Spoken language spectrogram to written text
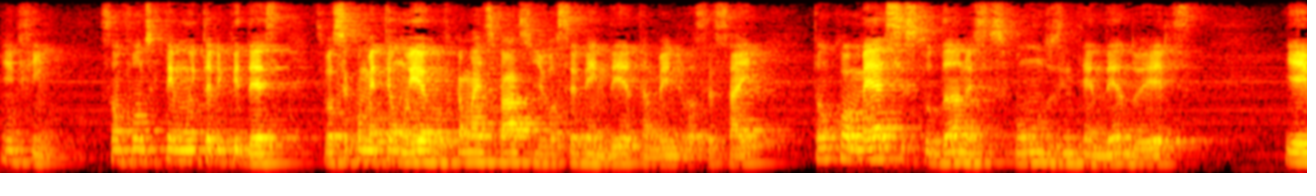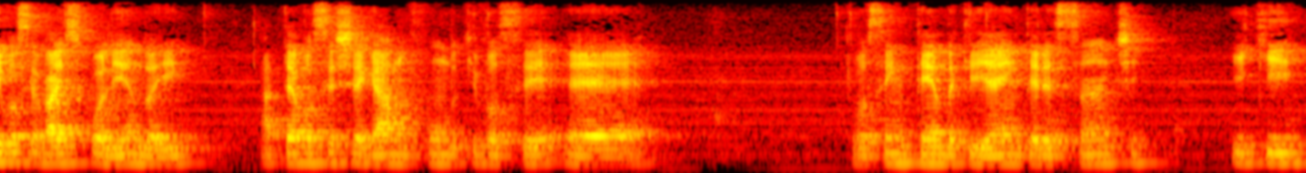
enfim, são fundos que têm muita liquidez. Você cometer um erro, fica mais fácil de você vender também, de você sair. Então comece estudando esses fundos, entendendo eles, e aí você vai escolhendo aí até você chegar no fundo que você é, que você entenda que é interessante e que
